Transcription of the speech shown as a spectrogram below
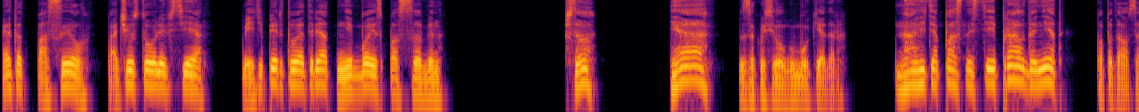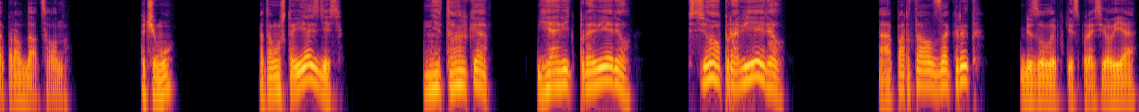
Этот посыл почувствовали все, и теперь твой отряд не боеспособен». «Что? Я...» — закусил губу Кедр. «Но ведь опасности и правда нет», — попытался оправдаться он. «Почему? Потому что я здесь?» «Не только. Я ведь проверил. Все проверил». «А портал закрыт?» — без улыбки спросил я,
